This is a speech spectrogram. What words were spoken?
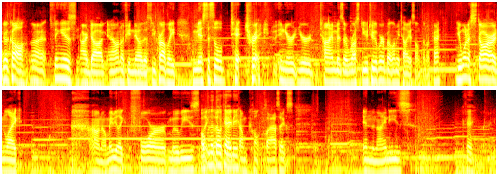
Good call. All right. Thing is, our dog, and I don't know if you know this. You probably missed this little ti trick in your your time as a Rust YouTuber, but let me tell you something, okay? You want to star in like, I don't know, maybe like four movies. Open like, the door, that- that Katie. Become cult classics in the '90s. Okay. All right,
